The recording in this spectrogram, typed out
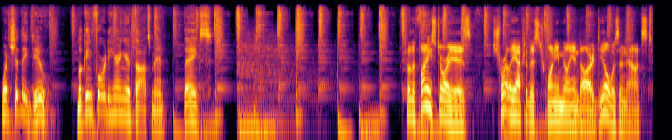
what should they do? Looking forward to hearing your thoughts, man. Thanks. So, the funny story is, shortly after this $20 million deal was announced,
